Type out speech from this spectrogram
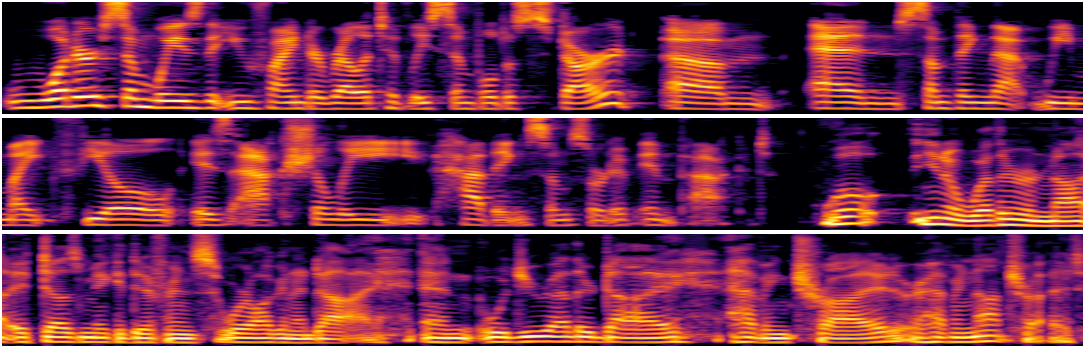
what are some ways that you find are relatively simple to start, um, and something that we might feel is actually having some sort of impact? Well, you know, whether or not it does make a difference, we're all going to die. And would you rather die having tried or having not tried?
